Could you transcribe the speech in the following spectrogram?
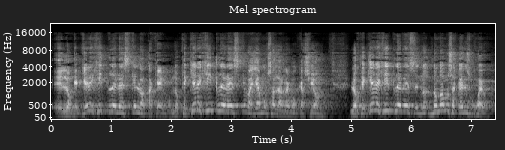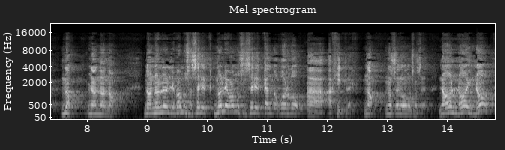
Eh, lo que quiere Hitler es que lo ataquemos. Lo que quiere Hitler es que vayamos a la revocación. Lo que quiere Hitler es, no, vamos a caer en su juego. No, no, no, no. No, no, no le vamos a hacer el, no le vamos a hacer el caldo gordo a Hitler. No, no se lo vamos a hacer. No, no y no.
